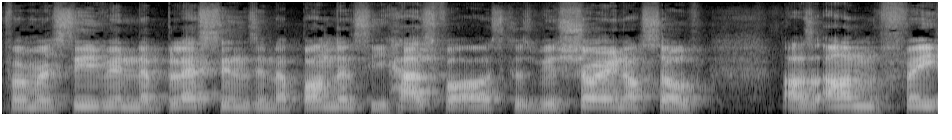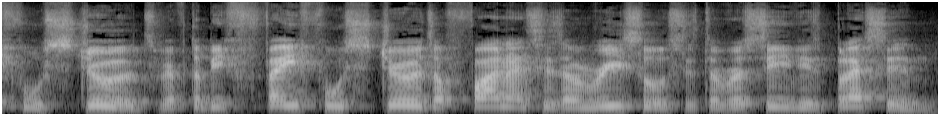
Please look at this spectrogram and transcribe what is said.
from receiving the blessings and abundance He has for us because we're showing ourselves as unfaithful stewards. We have to be faithful stewards of finances and resources to receive His blessing,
